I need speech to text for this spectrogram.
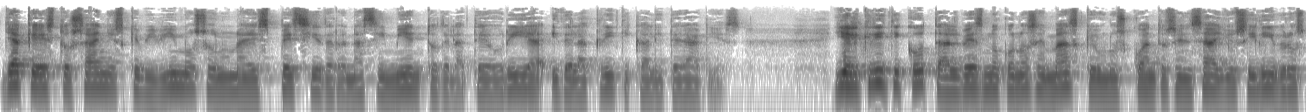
ya que estos años que vivimos son una especie de renacimiento de la teoría y de la crítica literarias y el crítico tal vez no conoce más que unos cuantos ensayos y libros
